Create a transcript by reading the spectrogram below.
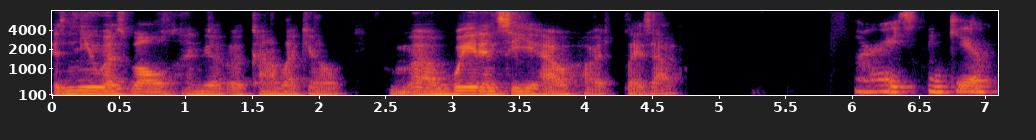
is new as well and we're kind of like you know uh, wait and see how, how it plays out. All right. Thank you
